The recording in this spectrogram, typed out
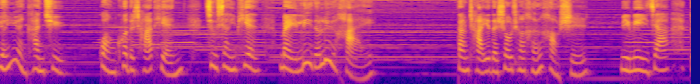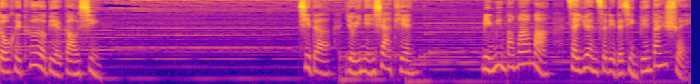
远远看去，广阔的茶田就像一片美丽的绿海。当茶叶的收成很好时，明明一家都会特别高兴。记得有一年夏天，明明帮妈妈在院子里的井边担水，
